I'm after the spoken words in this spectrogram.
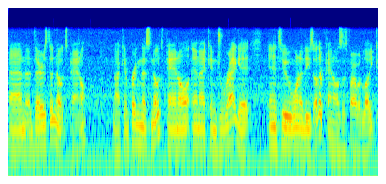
And there's the notes panel. I can bring this notes panel and I can drag it into one of these other panels if I would like.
